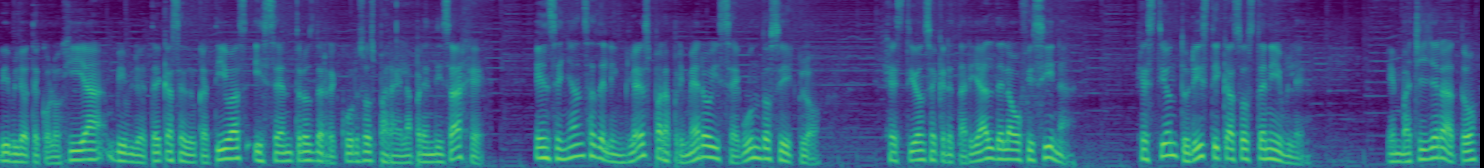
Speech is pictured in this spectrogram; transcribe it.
Bibliotecología, Bibliotecas Educativas y Centros de Recursos para el Aprendizaje, Enseñanza del Inglés para primero y segundo ciclo, Gestión Secretarial de la Oficina, Gestión Turística Sostenible. En Bachillerato,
